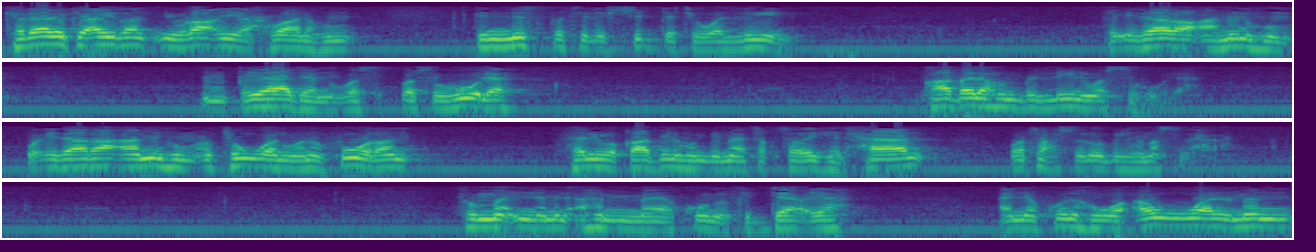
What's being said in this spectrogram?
كذلك أيضا يراعي أحوالهم بالنسبة للشدة واللين. فإذا رأى منهم انقيادا وسهولة قابلهم باللين والسهولة. وإذا رأى منهم عتوا ونفورا فليقابلهم بما تقتضيه الحال وتحصل به المصلحة. ثم إن من أهم ما يكون في الداعية أن يكون هو أول من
